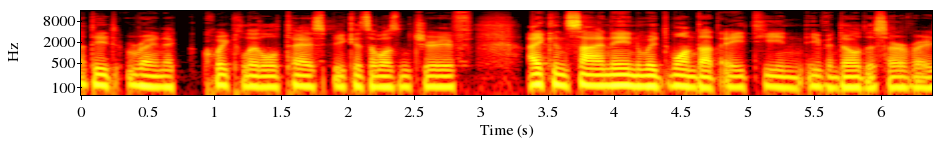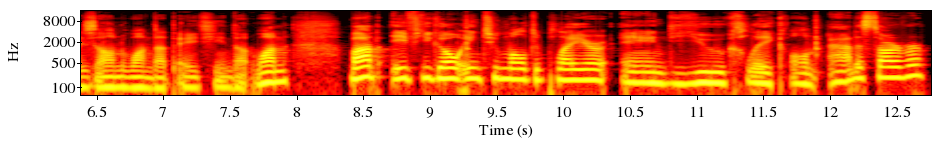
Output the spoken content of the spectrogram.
I did run a quick little test because I wasn't sure if I can sign in with 1.18 even though the server is on 1.18.1 but if you go into multiplayer and you click on add a server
